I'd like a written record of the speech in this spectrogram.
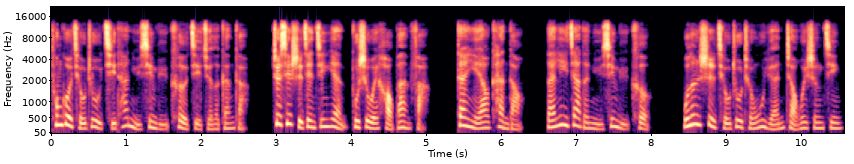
通过求助其他女性旅客解决了尴尬。这些实践经验不失为好办法，但也要看到，来例假的女性旅客，无论是求助乘务员找卫生巾，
